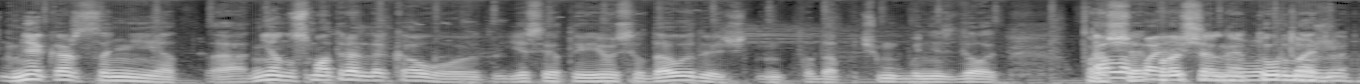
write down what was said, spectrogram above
Мне кажется, нет. А, Не, ну смотря для кого. Если это Иосиф Давыдович, ну, тогда почему бы не сделать проща- прощальный вот тур тоже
